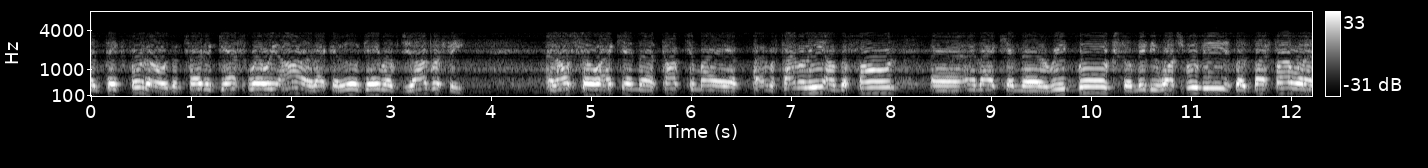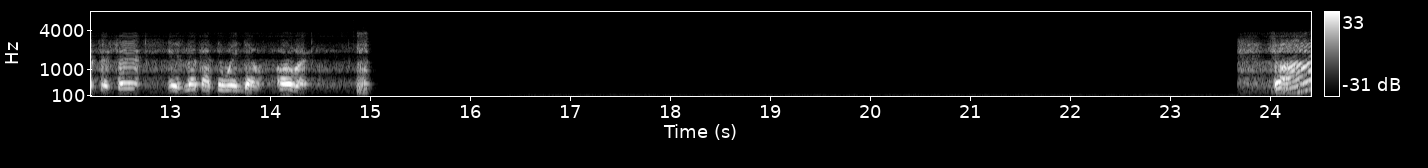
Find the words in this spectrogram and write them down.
and take photos and try to guess where we are, like a little game of geography. And also, I can uh, talk to my uh, family on the phone, uh, and I can uh, read books or maybe watch movies. But by far, what I prefer is look out the window. Over. So our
